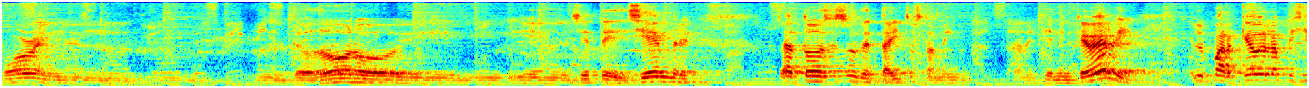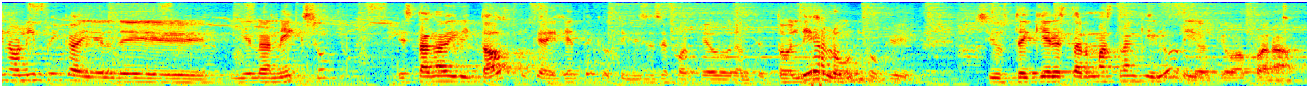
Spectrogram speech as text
Four en el, en el Teodoro y, y en el 7 de diciembre. O sea, todos esos detallitos también, también tienen que ver. Y el parqueo de la piscina olímpica y el de y el anexo están habilitados porque hay gente que utiliza ese parqueo durante todo el día. Lo único que si usted quiere estar más tranquilo, diga que va para,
